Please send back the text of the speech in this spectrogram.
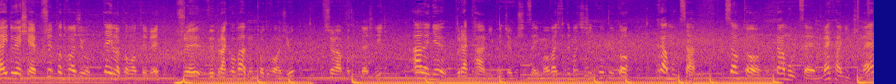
Znajduje się przy podwoziu tej lokomotywy, przy wybrakowanym podwoziu, trzeba podkreślić, ale nie brakami będziemy się zajmować w tym odcinku, tylko hamulcami. Są to hamulce mechaniczne.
